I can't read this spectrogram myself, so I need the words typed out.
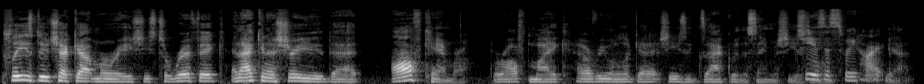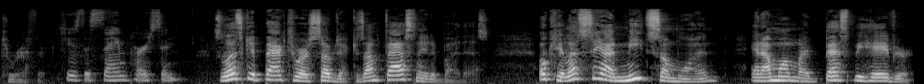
Please do check out Marie. She's terrific. And I can assure you that off camera or off mic, however you want to look at it, she's exactly the same as she is. She is a sweetheart. Yeah, terrific. She's the same person. So let's get back to our subject because I'm fascinated by this. Okay, let's say I meet someone and I'm on my best behavior.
